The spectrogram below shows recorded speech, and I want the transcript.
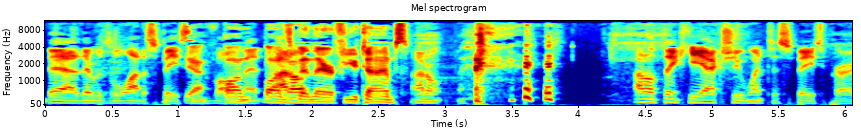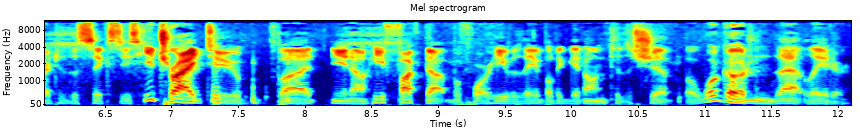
Yeah, there was a lot of space Yeah, involvement. Bond, Bond's been there a few times. I don't. I don't think he actually went to space prior to the '60s. He tried to, but you know he fucked up before he was able to get onto the ship. But we'll go into that later.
